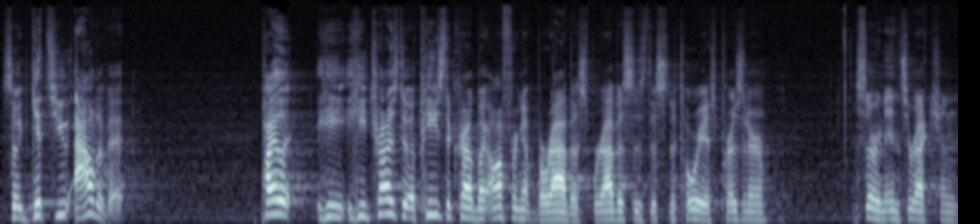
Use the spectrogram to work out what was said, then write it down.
so it gets you out of it. Pilate, he, he tries to appease the crowd by offering up Barabbas. Barabbas is this notorious prisoner, started an insurrection.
